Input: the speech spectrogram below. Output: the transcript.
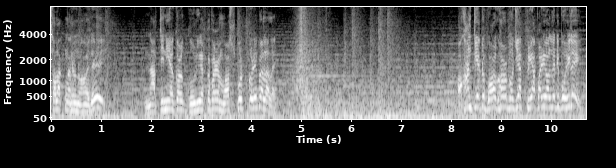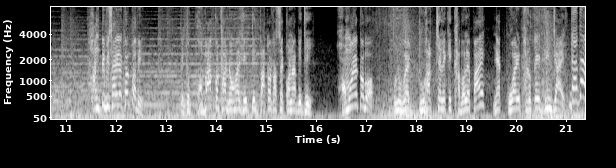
চালাক মানুহ নহয় দেই। নাতিনীয়েকৰ গুৰি একেবাৰে মজবুত কৰি পেলালে। অশান্তিয়েতো বৰঘৰৰ মজিয়াত প্ৰিয়া পাৰি অলৰেডি বহিলেই। শান্তি বিচাৰিলে ক'ত পাবি? কিন্তু ভবা কথা নহয় সেই বাটত আছে কণা বিধি সময়ে ক'ব কোনোবাই দুহাত চেলেকি খাবলৈ পায় নে কুঁৱাৰী ফাটোতেই দিন যায়। দাদা!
